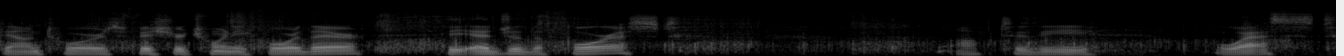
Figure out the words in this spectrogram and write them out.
down towards Fissure 24 there, the edge of the forest off to the west.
